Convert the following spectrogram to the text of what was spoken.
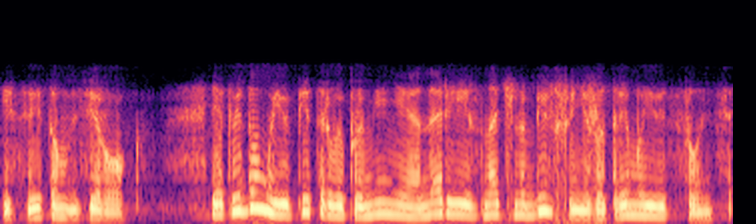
і світом зірок. Як відомо, Юпітер випромінює енергії значно більше, ніж отримує від сонця.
